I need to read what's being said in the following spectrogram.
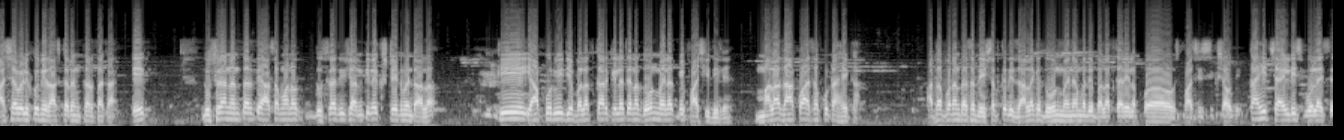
अशा वेळी कोणी राजकारण करता का? एक दुसऱ्यानंतर ते असं म्हणत दुसऱ्या दिवशी आणखीन एक स्टेटमेंट आलं की यापूर्वी जे बलात्कार केलं त्यांना दोन महिन्यात मी फाशी दिले. मला दाखवा असं कुठं आहे का? आतापर्यंत असं देशात कधी झालं की दोन महिन्यामध्ये बलात्कारीला फाशी शिक्षा होती? काही चाइल्डिश बोलायचं.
